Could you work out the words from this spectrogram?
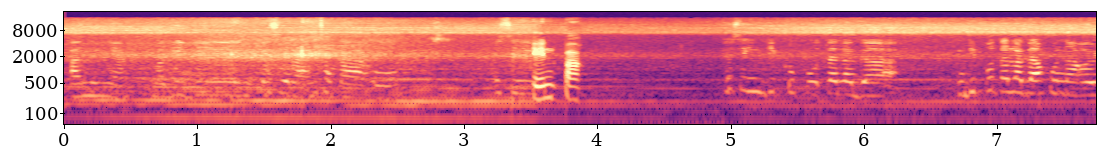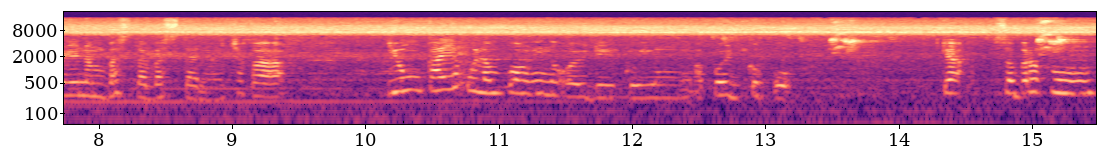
ano niya, magiging kasiraan sa tao. Kasi, Impact. kasi hindi ko po talaga, hindi po talaga ako na-order ng basta-basta na. Tsaka, yung kaya ko lang po ang ino-order ko, yung afford ko po. Kaya, sobra pong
